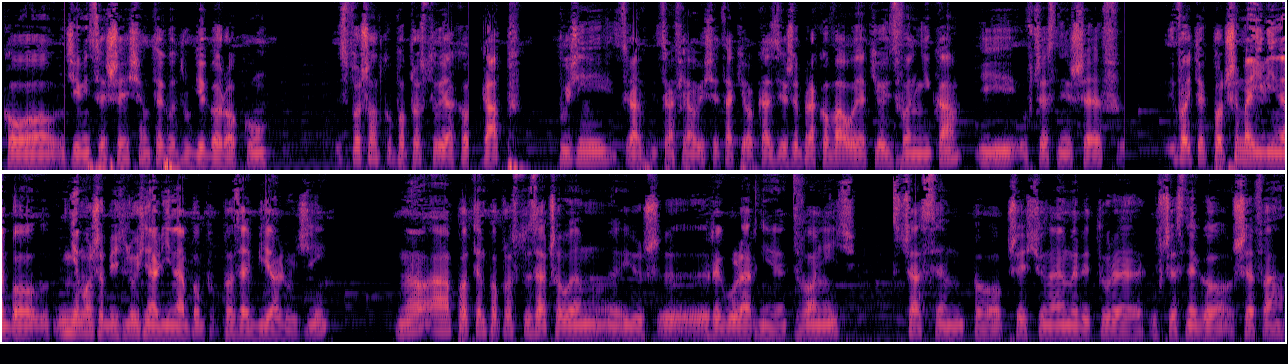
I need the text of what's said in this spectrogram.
koło 1962 roku z początku po prostu jako gap. Później trafiały się takie okazje, że brakowało jakiegoś dzwonnika i ówczesny szef Wojtek, potrzymaj linę, bo nie może być luźna lina, bo pozabija ludzi. No a potem po prostu zacząłem już y, regularnie dzwonić. Z czasem po przejściu na emeryturę ówczesnego szefa,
